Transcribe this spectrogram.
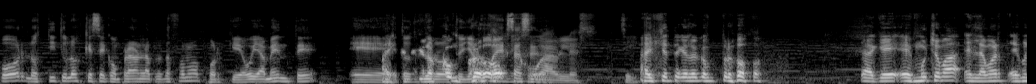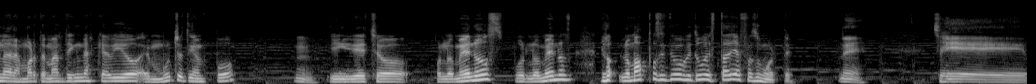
por los títulos que se compraron en la plataforma, porque obviamente eh, estos que los títulos tú ya no compró. puedes acceder. Jugables. Sí. hay gente que lo compró. O sea, que es mucho más, es, la muerte, es una de las muertes más dignas que ha habido en mucho tiempo. Mm. Y de hecho, por lo menos, por lo menos, lo, lo más positivo que tuvo Stadia fue su muerte. Eh. Sí. Eh,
